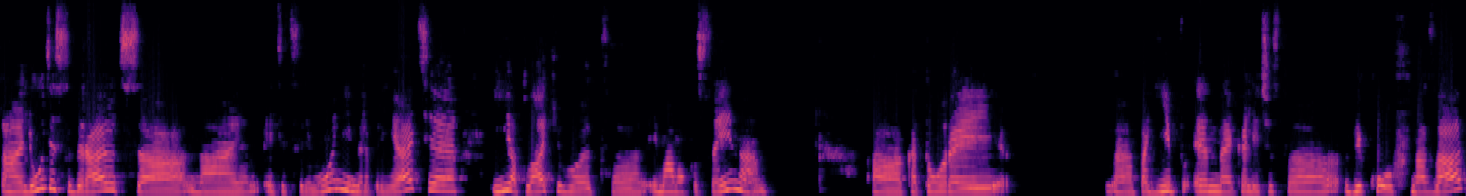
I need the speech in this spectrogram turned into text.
а, люди собираются на эти церемонии, мероприятия и оплакивают э, имама Хусейна, который погиб энное количество веков назад.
